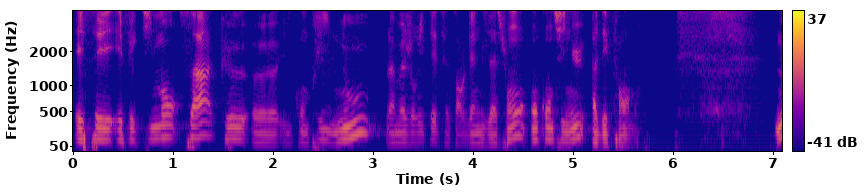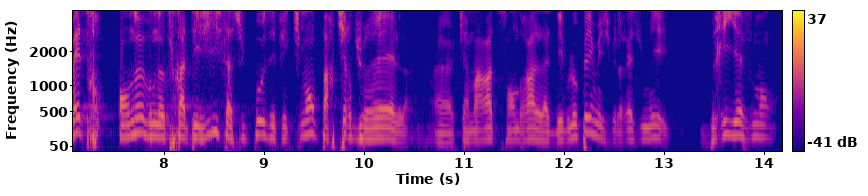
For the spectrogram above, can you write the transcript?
Et c'est effectivement ça que, euh, y compris nous, la majorité de cette organisation, on continue à défendre. Mettre en œuvre notre stratégie, ça suppose effectivement partir du réel. Euh, camarade Sandra l'a développé, mais je vais le résumer brièvement.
